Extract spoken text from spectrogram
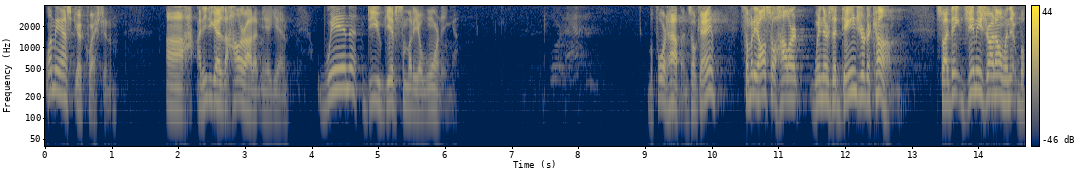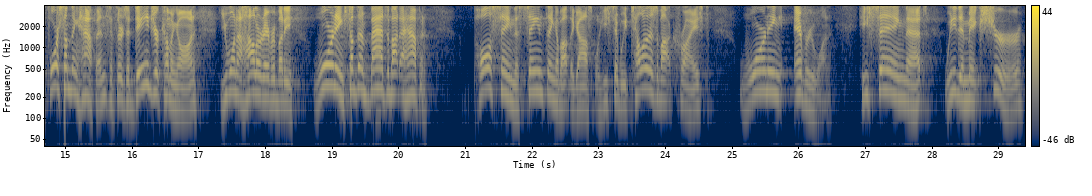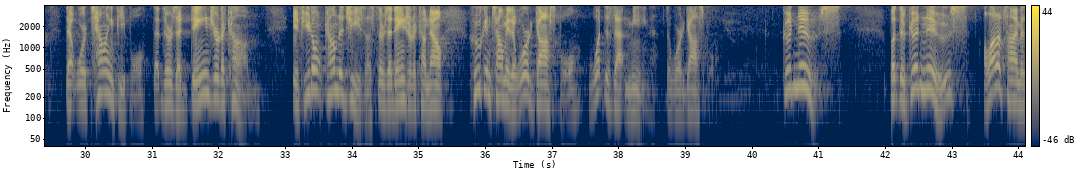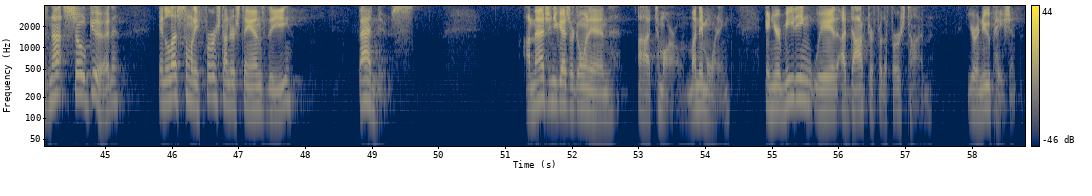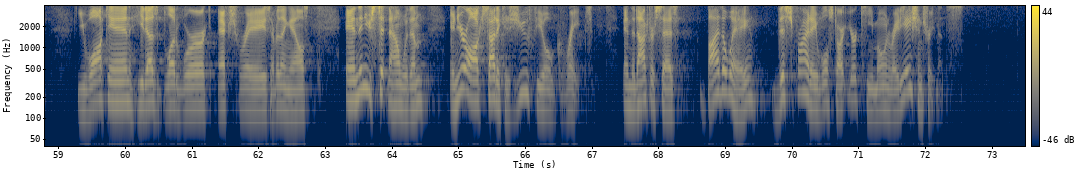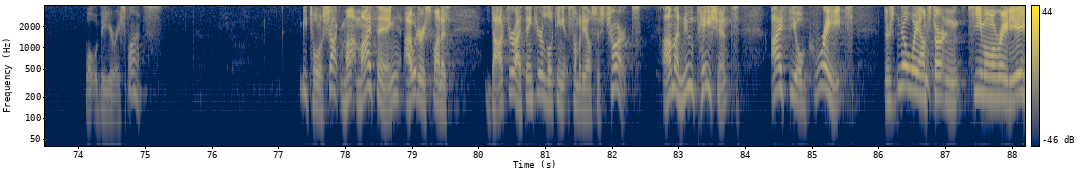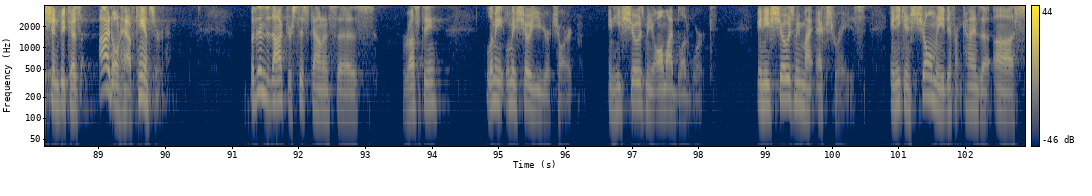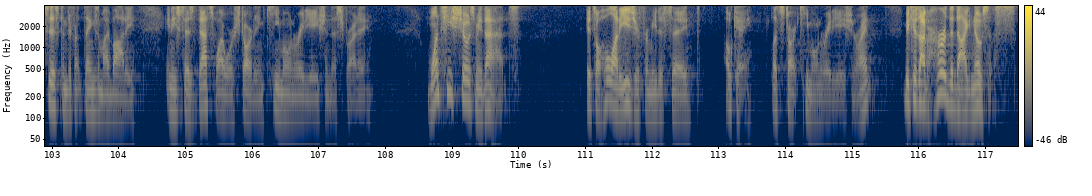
Let me ask you a question. Uh, I need you guys to holler out at me again. When do you give somebody a warning? Before it happens. Before it happens, okay? Somebody also holler when there's a danger to come. So I think Jimmy's right on. When before something happens, if there's a danger coming on, you want to holler at everybody, warning, something bad's about to happen. Paul's saying the same thing about the gospel. He said, We tell others about Christ, warning everyone. He's saying that we need to make sure that we're telling people that there's a danger to come. If you don't come to Jesus, there's a danger to come. Now, who can tell me the word gospel? What does that mean, the word gospel? Good news. But the good news, a lot of time, is not so good unless somebody first understands the bad news. Imagine you guys are going in uh, tomorrow, Monday morning, and you're meeting with a doctor for the first time. You're a new patient. You walk in, he does blood work, x rays, everything else, and then you sit down with him, and you're all excited because you feel great. And the doctor says, By the way, this Friday we'll start your chemo and radiation treatments. What would be your response? It'd be total shock. My, my thing, I would respond is, Doctor, I think you're looking at somebody else's chart. I'm a new patient. I feel great. There's no way I'm starting chemo and radiation because I don't have cancer. But then the doctor sits down and says, Rusty, let me, let me show you your chart. And he shows me all my blood work. And he shows me my x rays. And he can show me different kinds of uh, cysts and different things in my body. And he says, That's why we're starting chemo and radiation this Friday. Once he shows me that, it's a whole lot easier for me to say, Okay, let's start chemo and radiation, right? Because I've heard the diagnosis.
